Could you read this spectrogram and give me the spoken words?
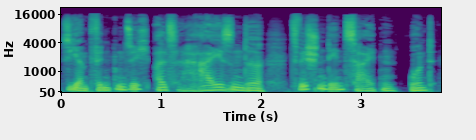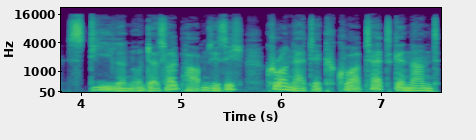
Sie empfinden sich als Reisende zwischen den Zeiten und Stilen und deshalb haben sie sich Chronatic Quartet genannt,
